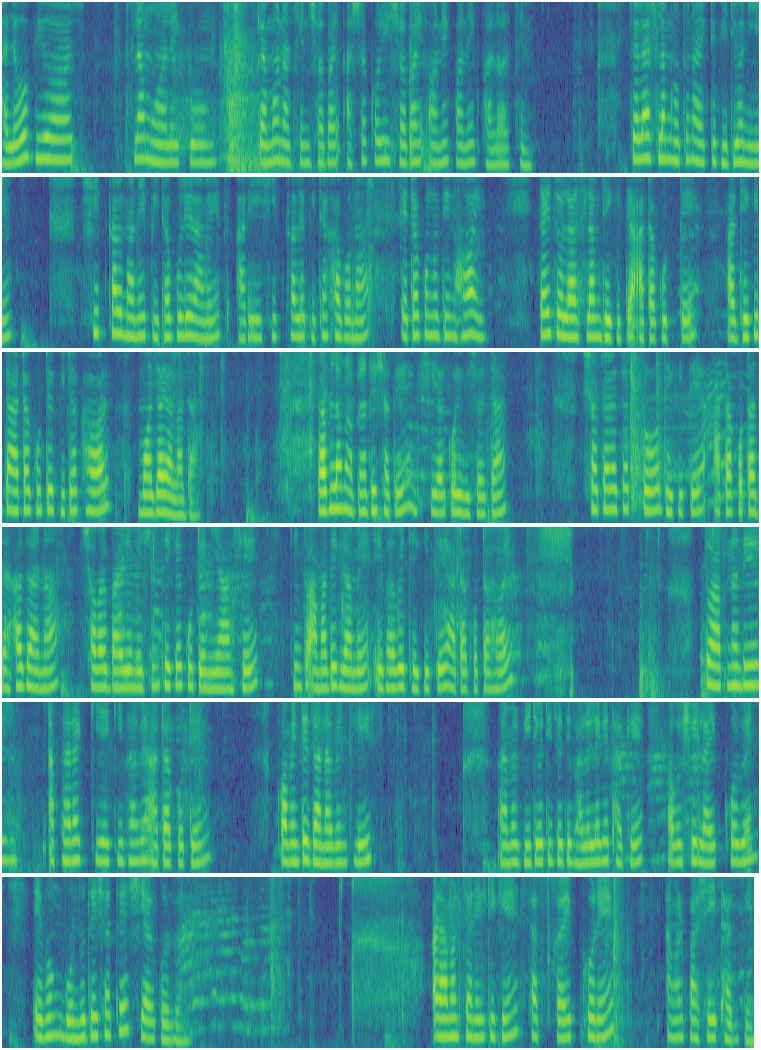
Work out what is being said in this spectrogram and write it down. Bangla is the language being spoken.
হ্যালো ভিউয়ার্স, আসসালামু আলাইকুম। কেমন আছেন সবাই? আশা করি সবাই অনেক অনেক ভালো আছেন। চলে আসলাম নতুন আরেকটি ভিডিও নিয়ে। শীতকাল মানে পিঠাপুলির আমেজ, আর এই শীতকালে পিঠা খাব না, এটা কোনো দিন হয়? তাই চলে আসলাম ঢেকিতে আটা কুটতে। আর ঢেকিতে আটা কুটে পিঠা খাওয়ার মজাই আলাদা। ভাবলাম আপনাদের সাথে শেয়ার করি বিষয়টা। সচরাচর তো ঢেকিতে আটা কোটা দেখা যায় না সবাই বাইরে মেশিন থেকে কুটে নিয়ে আসে, কিন্তু আমাদের গ্রামে এভাবে ঢেকিতে আটা কোটা হয়। তো আপনাদের, আপনারা কে কীভাবে আটা কোটেন? কমেন্টে জানাবেন, প্লিজ। আর আমার ভিডিওটি যদি ভালো লেগে থাকে, অবশ্যই লাইক করবেন এবং বন্ধুদের সাথে শেয়ার করবেন। আর আমার চ্যানেলটিকে সাবস্ক্রাইব করে আমার পাশেই থাকবেন।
